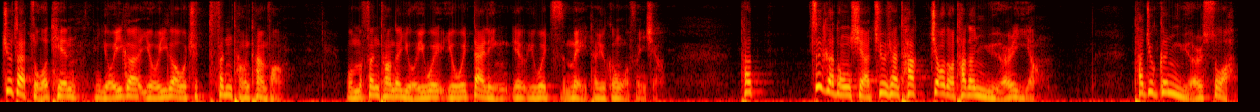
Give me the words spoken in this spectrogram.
就在昨天，有一个有一个我去分堂探访，我们分堂的有一位有位带领有一位姊妹，她就跟我分享，她这个东西啊，就像她教导她的女儿一样，她就跟女儿说啊，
